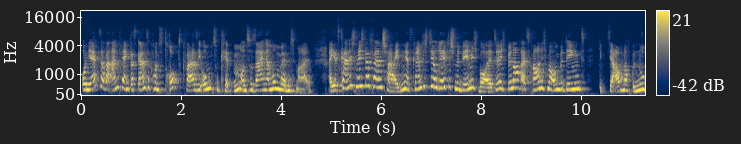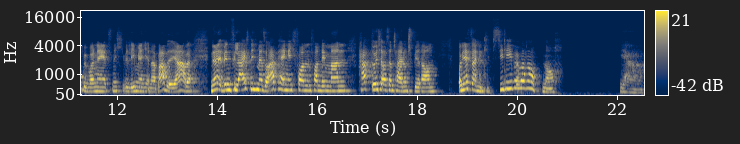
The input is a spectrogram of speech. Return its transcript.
und jetzt aber anfängt, das ganze Konstrukt quasi umzukippen und zu sagen, Moment mal, ah, jetzt kann ich mich dafür entscheiden, jetzt könnte ich theoretisch mit wem ich wollte. Ich bin auch als Frau nicht mal unbedingt, gibt's ja auch noch genug, wir wollen ja jetzt nicht, wir leben ja hier in einer Bubble, ja, aber ne, bin vielleicht nicht mehr so abhängig von, von dem Mann, hab durchaus Entscheidungsspielraum. Und jetzt sagen wir, gibt's die Liebe überhaupt noch? Ja,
